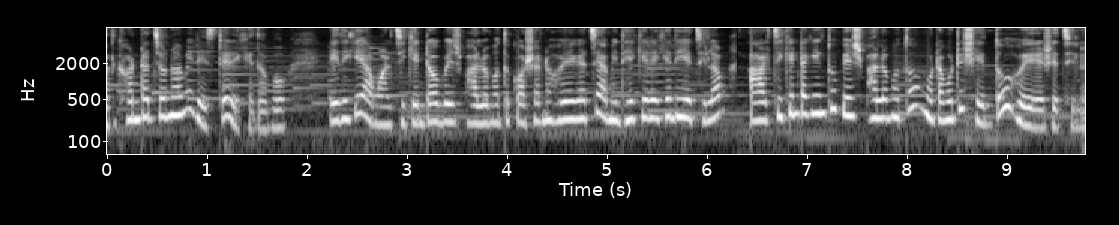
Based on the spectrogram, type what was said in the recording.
আধ ঘণ্টার জন্য আমি রেস্টে রেখে দেবো। এদিকে আমার চিকেনটাও বেশ ভালো মতো কষানো হয়ে গেছে, আমি ঢেকে রেখে দিয়েছিলাম। আর চিকেনটা কিন্তু বেশ ভালো মতো মোটামুটি সেদ্ধও হয়ে এসেছিল।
